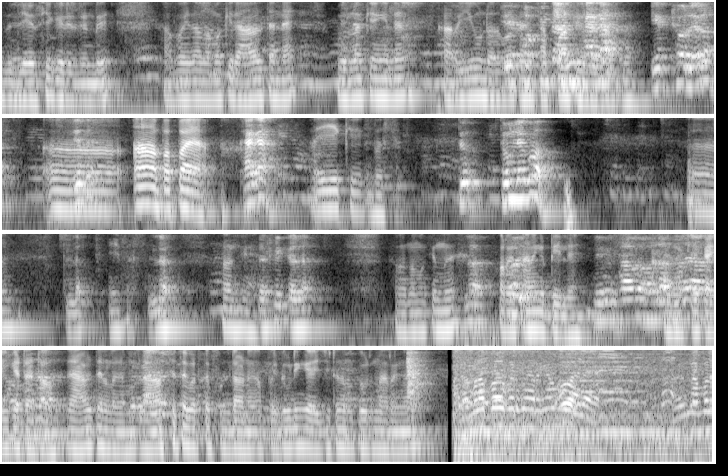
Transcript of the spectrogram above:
ഇത് ജേഴ്സി ഒക്കെ ഇട്ടിട്ടുണ്ട്. അപ്പോൾ ഇതാ നമുക്ക് രാവിലെ തന്നെ ഉരുളക്കിഴങ്ങിന്റെ കറിയും ഉണ്ട്. അതുപോലെ തന്നെ ചപ്പാത്തി ആ പപ്പായ. അയ്യേ കേക്ക് ബസ്. ഓക്കെ. അപ്പോൾ നമുക്കിന്ന് കുറേ സാധനം കിട്ടിയില്ലേ? കഴിക്കട്ടെ കേട്ടോ. രാവിലെ തന്നെ നമ്മൾ ലാസ്റ്റത്തെ ഇവിടുത്തെ ഫുഡാണ് അപ്പോൾ ഇതുകൂടി കഴിച്ചിട്ട് നമുക്ക് ഇവിടുന്ന് ഇറങ്ങാം. നമ്മളപ്പോൾ ഇവിടുന്ന് ഇറങ്ങാൻ പോവാല്ലേ? നമ്മൾ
